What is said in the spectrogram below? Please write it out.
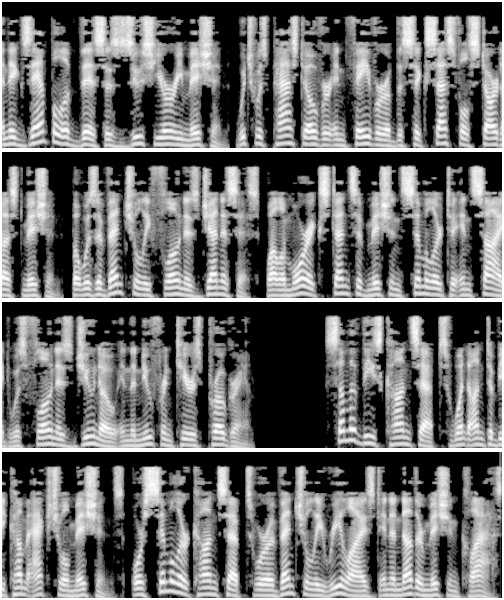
An example of this is Suess-Urey mission, which was passed over in favor of the successful Stardust mission, but was eventually flown as Genesis, while a more extensive mission similar to InSide was flown as Juno in the New Frontiers program. Some of these concepts went on to become actual missions, or similar concepts were eventually realized in another mission class.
